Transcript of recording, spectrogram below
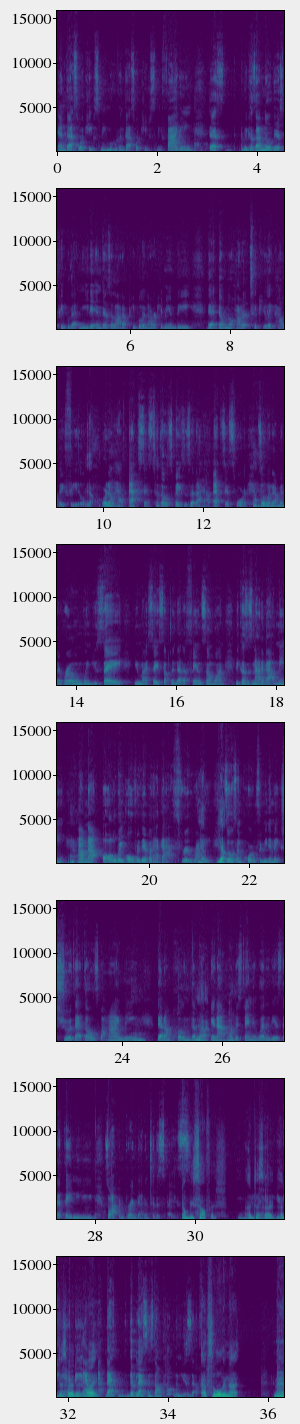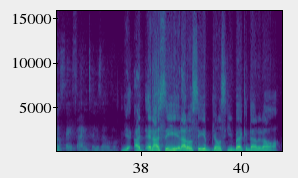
And that's what keeps me moving. That's what keeps me fighting. That's because I know there's people that need it, and there's a lot of people in our community that don't know how to articulate how they feel Yeah. or don't have access to those spaces that I have access for. So when I'm in a room, when you say, you might say something that offends someone because it's not about me. Mm-hmm. I'm not all the way over there, but I got through, right? yeah. So it's important for me to make sure that those behind me, mm-hmm. that I'm pulling them up and I'm understanding what it is that they need so I can bring that into the space. Don't be selfish. I just heard. You I just heard be. that. Right. I- that the blessings don't come when you're selfish. Absolutely not. I don't say fight until it's over. Yeah, I, and I see it. I don't see you. Don't see you backing down at all.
